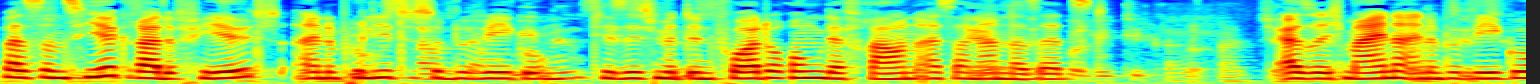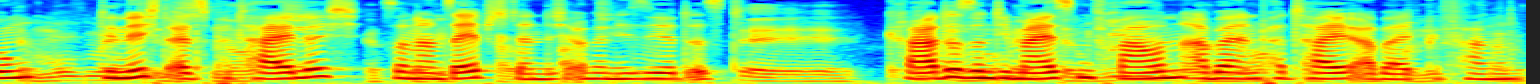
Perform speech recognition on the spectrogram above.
was uns hier gerade fehlt, eine politische Bewegung, die sich mit den Forderungen der Frauen auseinandersetzt. Also ich meine eine Bewegung, die nicht als parteilich, sondern selbstständig organisiert ist. Gerade sind die meisten Frauen aber in Parteiarbeit gefangen.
